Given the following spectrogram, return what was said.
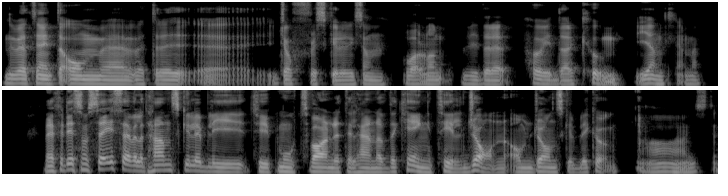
Nu vet jag inte om, eh, vet du, eh, Joffrey skulle liksom vara någon vidare höjdarkung egentligen, men Nej, för det som sägs är väl att han skulle bli typ motsvarande till Hand of the King till John, om John skulle bli kung. ja, just det.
